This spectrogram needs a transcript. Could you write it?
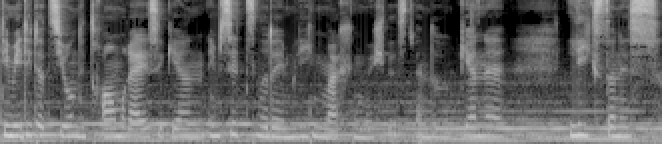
die Meditation, die Traumreise gern im Sitzen oder im Liegen machen möchtest. Wenn du gerne liegst, dann ist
